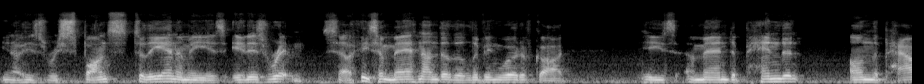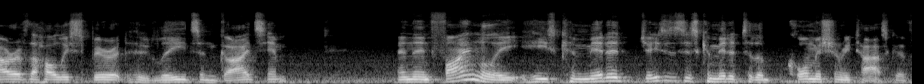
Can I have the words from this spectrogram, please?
You know, his response to the enemy is, It is written. So he's a man under the living word of God. He's a man dependent on the power of the Holy Spirit who leads and guides him. And then finally, he's committed, Jesus is committed to the core missionary task of,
